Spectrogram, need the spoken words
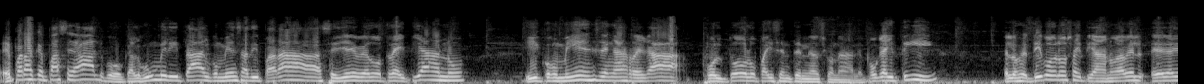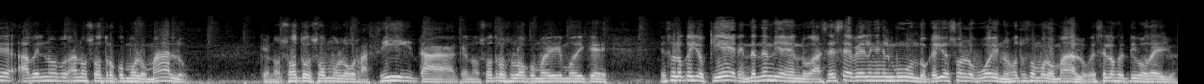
es para que pase algo, que algún militar comience a disparar, se lleve dos o tres haitianos y comiencen a regar por todos los países internacionales. Porque Haití, el objetivo de los haitianos es, ver- a vernos a nosotros como lo malo, que nosotros somos los racistas, que nosotros solo como vivimos y que eso es lo que ellos quieren, ¿están entendiendo? Hacerse ver en el mundo que ellos son los buenos, nosotros somos los malos. Ese es el objetivo de ellos.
